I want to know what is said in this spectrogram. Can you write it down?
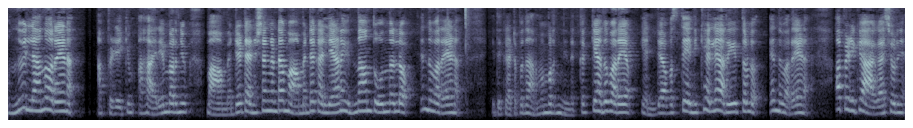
ഒന്നുമില്ലാന്ന് പറയണ. അപ്പോഴേക്കും ആര്യം പറഞ്ഞു മാമന്റെ ടെൻഷൻ കണ്ട മാമന്റെ കല്യാണം ഇന്നാന്ന് തോന്നുന്നല്ലോ എന്ന് പറയണം. ഇത് കേട്ടപ്പോൾ ധർമ്മം പറഞ്ഞു നിനക്കൊക്കെ അത് പറയാം. എന്റെ അവസ്ഥ എനിക്കല്ലേ അറിയത്തുള്ളൂ എന്ന് പറയണം. അപ്പോഴേക്കും ആകാശം പറഞ്ഞു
